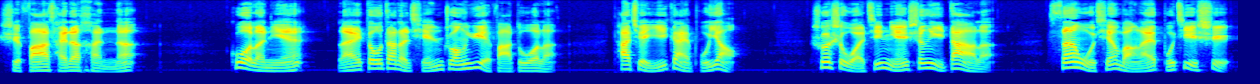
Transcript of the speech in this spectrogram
是发财的很呢。过了年。来兜搭的钱庄越发多了，他却一概不要，说是我今年生意大了，三五千往来不计事，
